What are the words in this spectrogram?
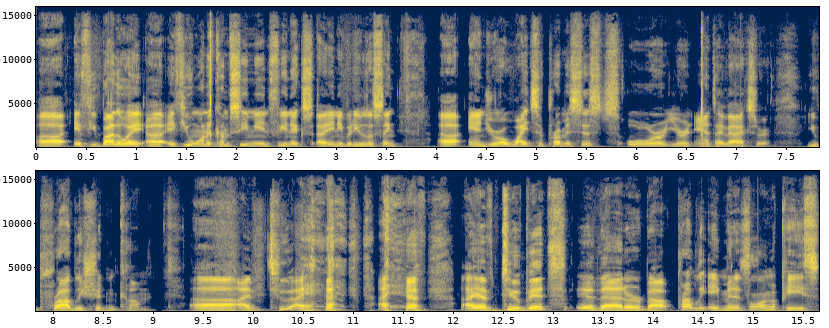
Uh, if you by the way, uh, if you want to come see me in Phoenix, uh, anybody who's listening, uh, and you're a white supremacist or you're an anti-vaxxer, you probably shouldn't come. Uh, I have two. I, I have I have two bits that are about probably eight minutes long a piece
